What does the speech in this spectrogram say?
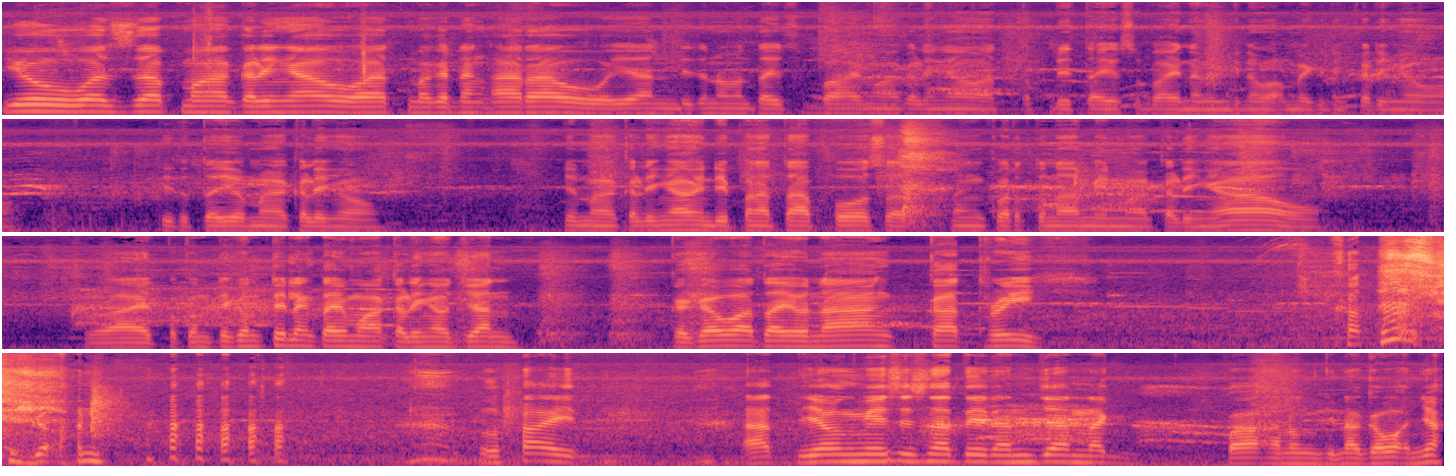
Yo, what's up mga kalingaw at magandang araw. Ayan, dito naman tayo sa bahay mga kalingaw at update tayo sa bahay namin ginawa may kalingaw. Dito tayo mga kalingaw. Yan mga kalingaw, hindi pa natapos at ng kwarto namin mga kalingaw. Right, pakunti-kunti lang tayo mga kalingaw dyan. Gagawa tayo ng cut tree. Cut gaan. right. At yung misis natin andyan nag pa anong ginagawa niya.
